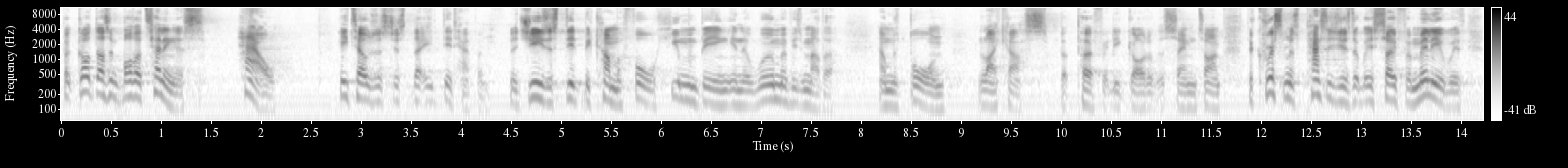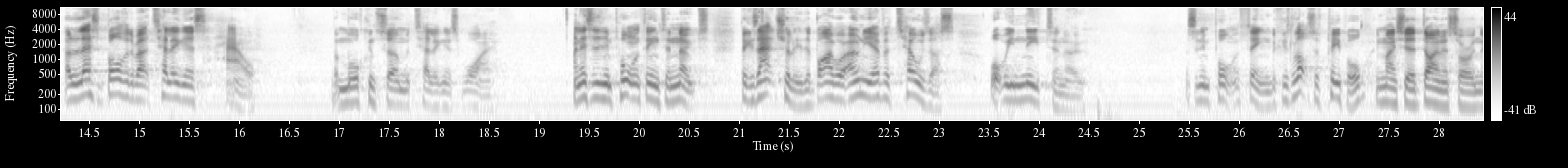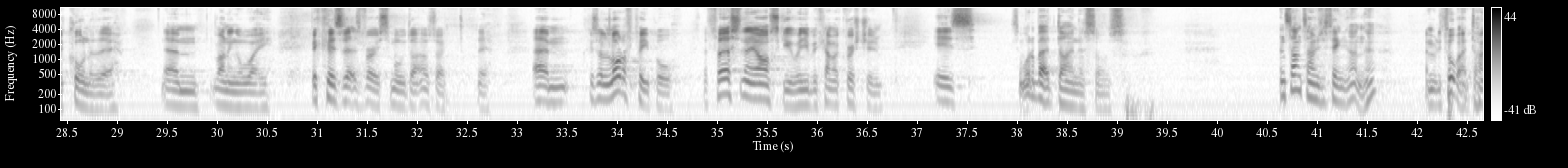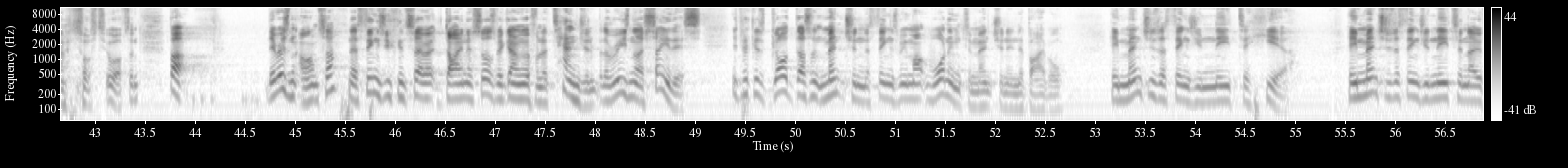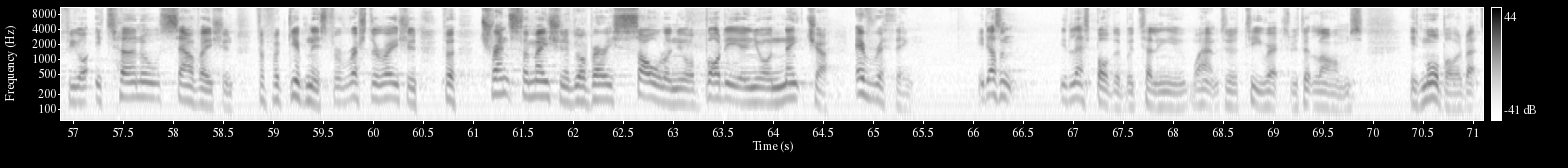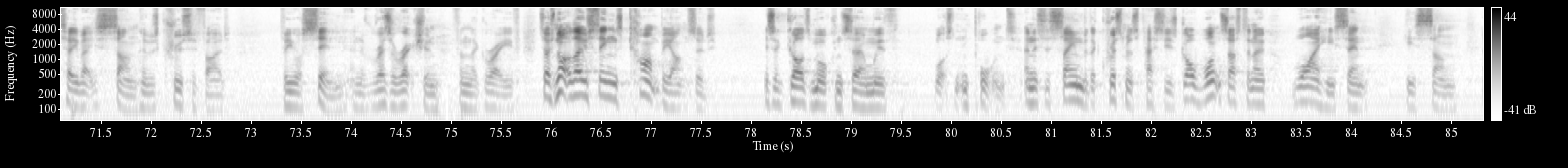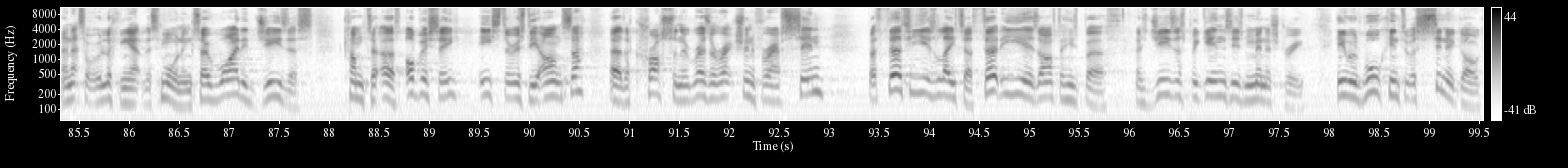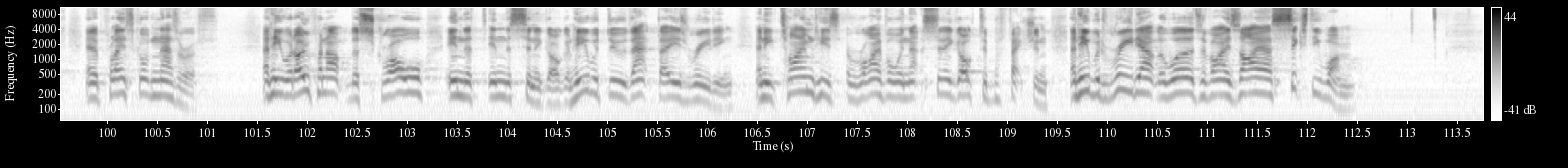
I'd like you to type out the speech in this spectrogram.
But God doesn't bother telling us how he tells us just that it did happen, that Jesus did become a full human being in the womb of his mother and was born like us, but perfectly God at the same time. The Christmas passages that we're so familiar with are less bothered about telling us how, but more concerned with telling us why. And this is an important thing to note because actually the Bible only ever tells us what we need to know. That's an important thing because lots of people, you may see a dinosaur in the corner there um, running away because that's very small. Di- oh, sorry, there. Um, because a lot of people, the first thing they ask you when you become a Christian is, so what about dinosaurs? And sometimes you think, I don't know. I haven't really thought about dinosaurs too often. But there is an answer. There are things you can say about dinosaurs. We're going off on a tangent. But the reason I say this is because God doesn't mention the things we might want Him to mention in the Bible. He mentions the things you need to hear. He mentions the things you need to know for your eternal salvation, for forgiveness, for restoration, for transformation of your very soul and your body and your nature, everything. He doesn't, he's less bothered with telling you what happened to the T Rex with little arms. He's more bothered about telling you about his son who was crucified for your sin and the resurrection from the grave. So it's not those things can't be answered, it's that God's more concerned with what's important. And it's the same with the Christmas passages. God wants us to know why he sent his son. And that's what we're looking at this morning. So, why did Jesus come to earth? Obviously, Easter is the answer uh, the cross and the resurrection for our sin. But 30 years later, 30 years after his birth, as Jesus begins his ministry, he would walk into a synagogue in a place called Nazareth. And he would open up the scroll in the, in the synagogue and he would do that day's reading. And he timed his arrival in that synagogue to perfection. And he would read out the words of Isaiah 61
